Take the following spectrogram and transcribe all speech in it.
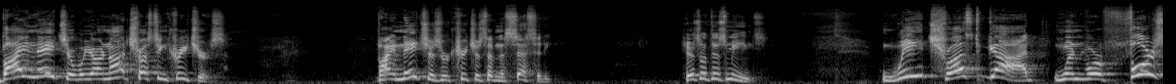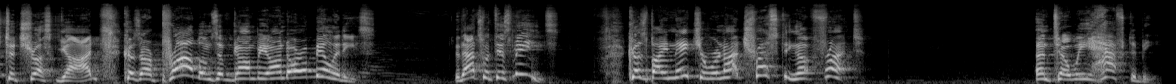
By nature, we are not trusting creatures. By nature, we're creatures of necessity. Here's what this means. We trust God when we're forced to trust God because our problems have gone beyond our abilities. That's what this means. Because by nature, we're not trusting up front until we have to be.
